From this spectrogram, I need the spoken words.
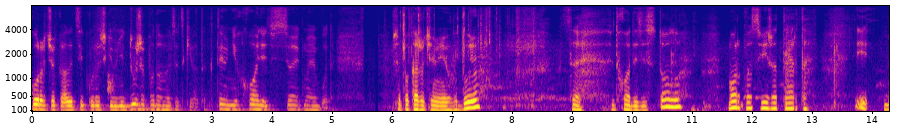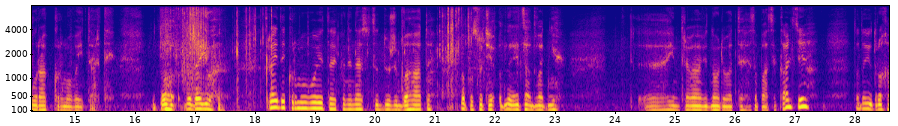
курочок, але ці курочки мені дуже подобаються, такі от активні, ходять, все як має бути. Ще покажу, чим я їх годую. Це відходи зі столу, морква свіжа терта і бурак кормовий тертий. До того додаю крайди кормової, так як вони несуться дуже багато. Ну, по суті, одне яйця в два дні. Е, Їм треба відновлювати запаси кальцію. То даю трохи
